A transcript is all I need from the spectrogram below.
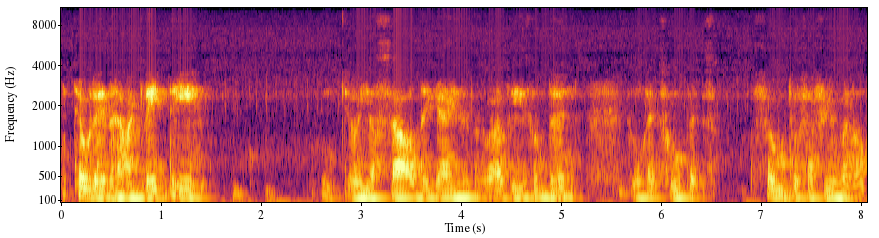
Until then have a great day. Enjoy your Saturday guys whatever you're doing. Let's hope it's filled with a few winners.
